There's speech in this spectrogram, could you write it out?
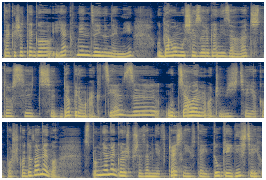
także tego, jak między innymi udało mu się zorganizować dosyć dobrą akcję z udziałem oczywiście jako poszkodowanego, wspomnianego już przeze mnie wcześniej w tej długiej liście ich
